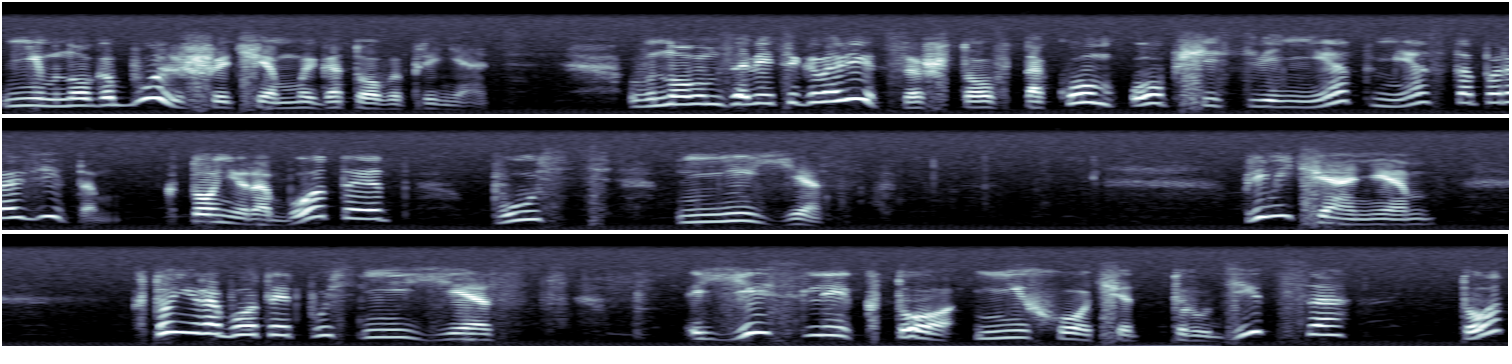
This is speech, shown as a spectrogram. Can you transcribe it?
немного больше, чем мы готовы принять. В Новом Завете говорится, что в таком обществе нет места паразитам. Кто не работает, пусть не ест. Примечание. Кто не работает, пусть не ест. Если кто не хочет трудиться, тот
